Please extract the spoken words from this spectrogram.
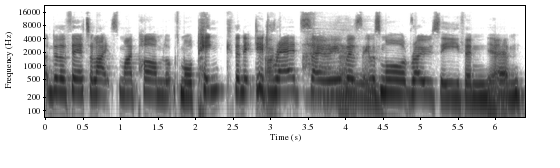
under the theatre lights, my palm looked more pink than it did red. So it was it was more rosy than Yeah. um,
